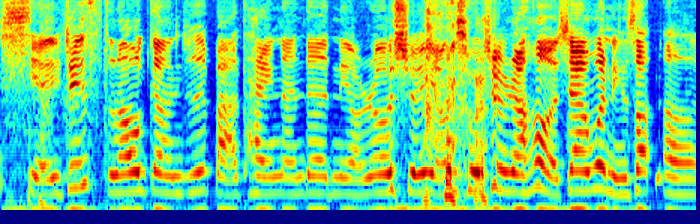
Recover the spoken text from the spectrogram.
写一句 slogan，就是把台南的牛肉宣扬出去。然后我现在问你说，呃，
